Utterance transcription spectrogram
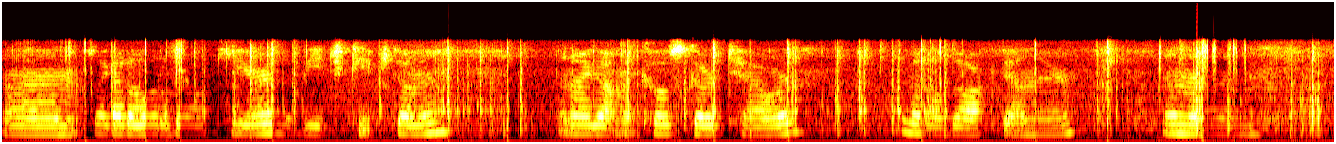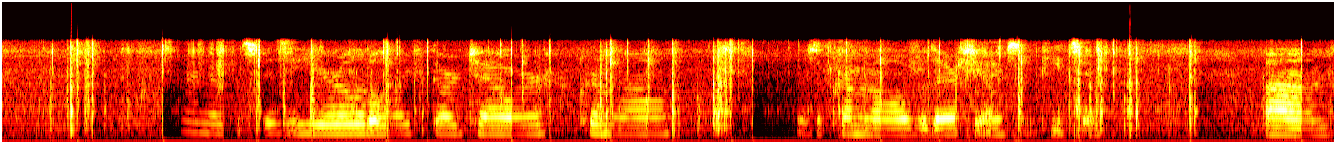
Um, so I got a little dock here, and the beach keeps coming. And I got my Coast Guard tower, little dock down there. And then, know if it's busy here. A little lifeguard tower, criminal. There's a criminal over there stealing some pizza. Um,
